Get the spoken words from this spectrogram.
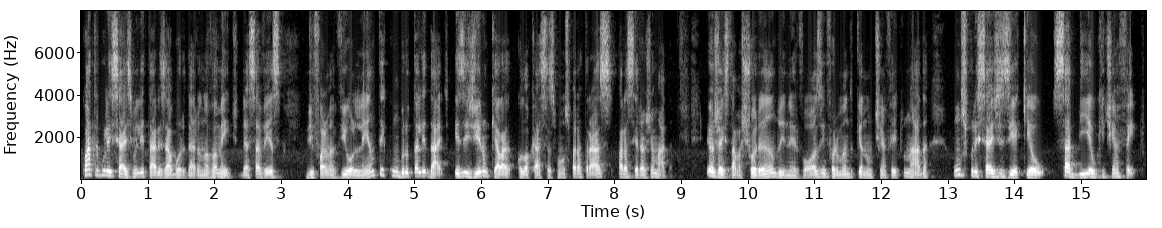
quatro policiais militares a abordaram novamente, dessa vez de forma violenta e com brutalidade. Exigiram que ela colocasse as mãos para trás para ser algemada. Eu já estava chorando e nervosa, informando que eu não tinha feito nada. Um dos policiais dizia que eu sabia o que tinha feito.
